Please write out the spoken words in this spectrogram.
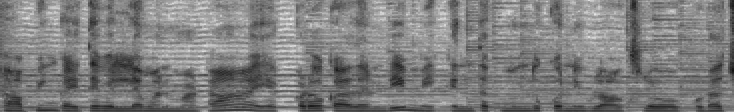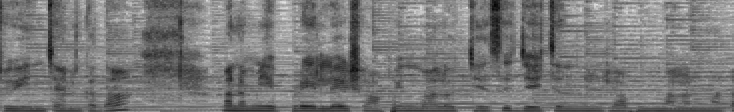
షాపింగ్ అయితే వెళ్ళామన్నమాట. ఎక్కడో కాదండి మీకు ఇంతకు ముందు కొన్ని బ్లాగ్స్లో కూడా చూపించాను కదా. మనం ఎప్పుడు వెళ్ళే షాపింగ్ మాల్ వచ్చేసి జయచంద్రన్ షాపింగ్ మాల్ అనమాట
